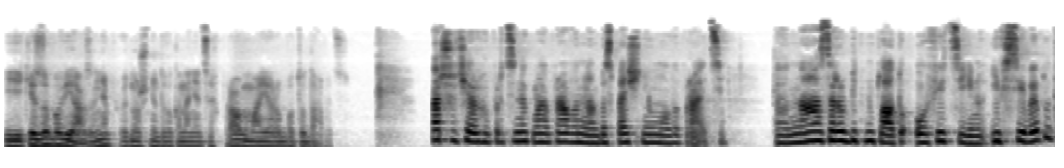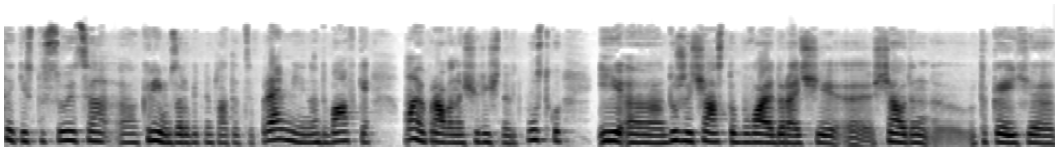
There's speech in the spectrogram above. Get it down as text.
і які зобов'язання по відношенню до виконання цих прав має роботодавець. В першу чергу працівник має право на безпечні умови праці, на заробітну плату офіційно. І всі виплати, які стосуються, е, крім заробітної плати, це премії, надбавки, має право на щорічну відпустку. І е, дуже часто буває, до речі, е, ще один е, такий е,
